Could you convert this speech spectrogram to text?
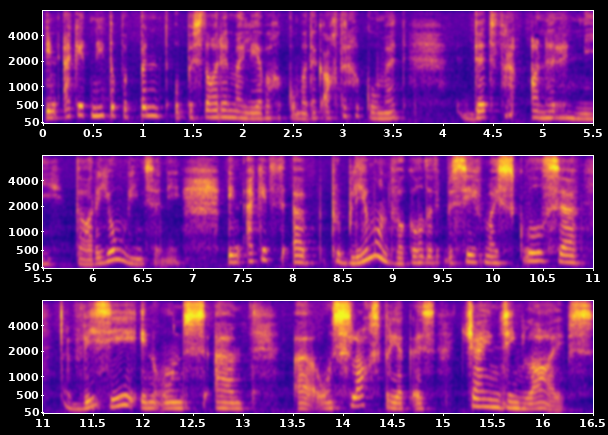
En ek het net op 'n punt op 'n stadium in my lewe gekom wat ek agtergekom het dit verander nie daardie jong mense nie. En ek het 'n uh, probleem ontwikkel dat ek besef my skool se visie en ons ehm um, uh, ons slagspreuk is changing lives.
